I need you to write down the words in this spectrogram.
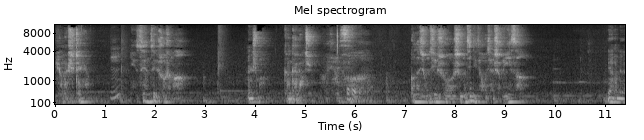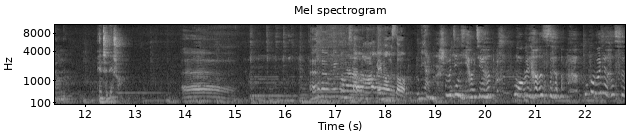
原来是这样。嗯你自言自语说什么？没什么，感慨两句。刚才雄七说什么禁忌条件，什么意思啊？面还没凉呢，边吃边说。呃。呵呵，没蒙到，没蒙到。什么禁忌条件？我不想死，我不想死。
